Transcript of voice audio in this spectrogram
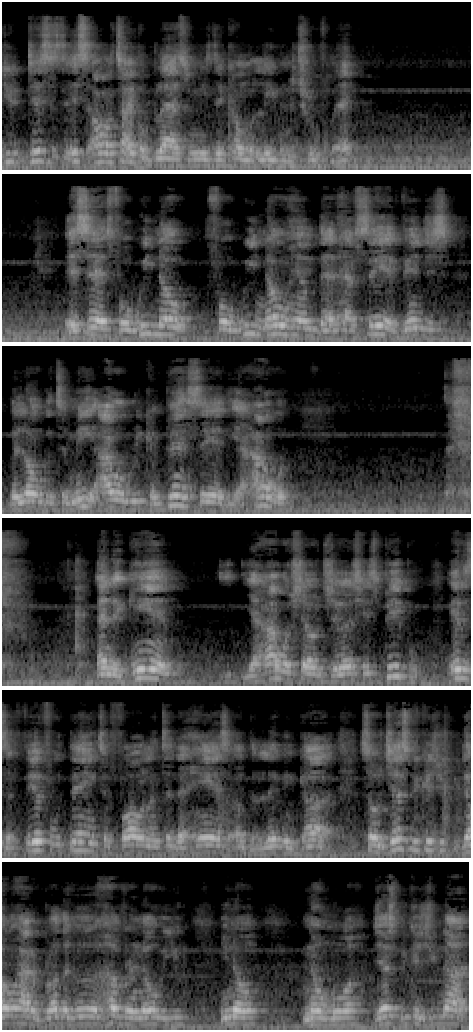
you this is it's all type of blasphemies that come with leaving the truth, man. It says, For we know for we know him that have said, Vengeance belongeth to me, I will recompense, said Yahweh. And again, Yahweh shall judge his people. It is a fearful thing to fall into the hands of the living God. So just because you don't have a brotherhood hovering over you, you know, no more. Just because you're not,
